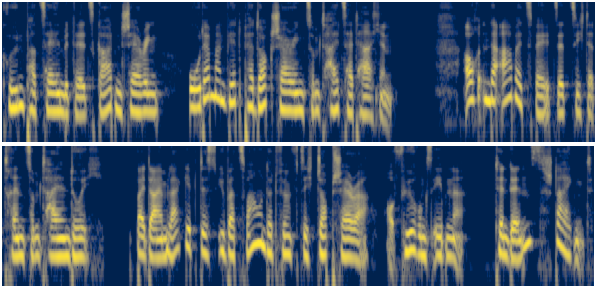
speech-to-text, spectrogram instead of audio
Grünparzellen mittels Gardensharing oder man wird per Dogsharing zum Teilzeitherrchen. Auch in der Arbeitswelt setzt sich der Trend zum Teilen durch. Bei Daimler gibt es über 250 Jobsharer auf Führungsebene, Tendenz steigend.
